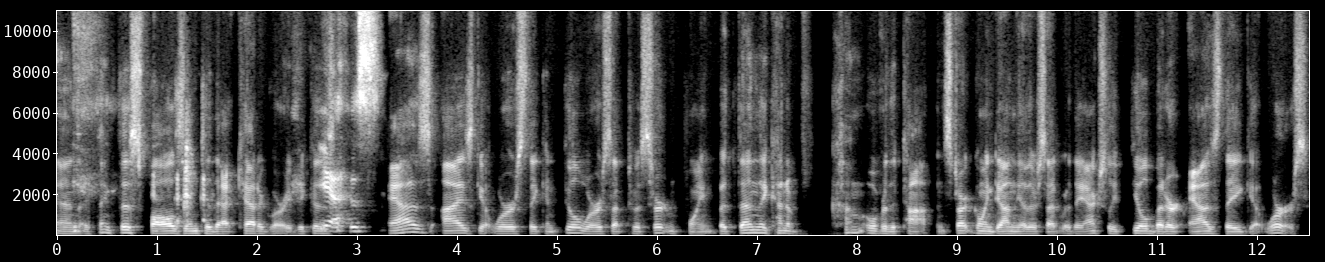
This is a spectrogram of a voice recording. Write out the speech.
And I think this falls into that category because yes. as eyes get worse, they can feel worse up to a certain point, but then they kind of come over the top and start going down the other side where they actually feel better as they get worse.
